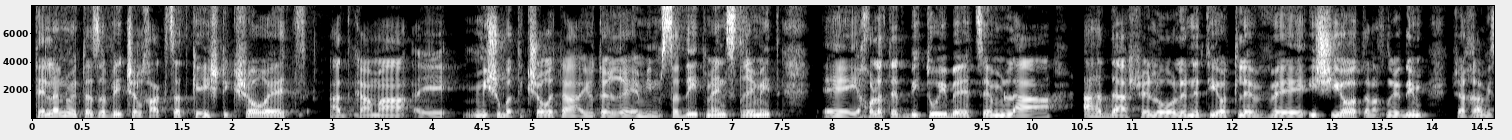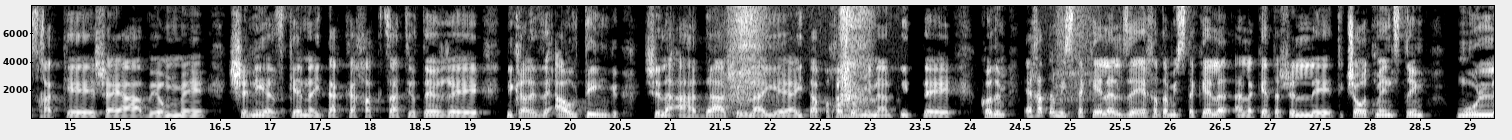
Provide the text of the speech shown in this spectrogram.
תן לנו את הזווית שלך קצת כאיש תקשורת, עד כמה אה, מישהו בתקשורת היותר ממסדית, מיינסטרימית, יכול לתת ביטוי בעצם האהדה שלו לנטיות לב אה, אישיות. אנחנו יודעים שאחרי המשחק אה, שהיה ביום אה, שני אז כן הייתה ככה קצת יותר נקרא לזה אאוטינג של האהדה שאולי הייתה פחות דומיננטית קודם. איך אתה מסתכל על זה? איך אתה מסתכל על הקטע של תקשורת מיינסטרים מול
